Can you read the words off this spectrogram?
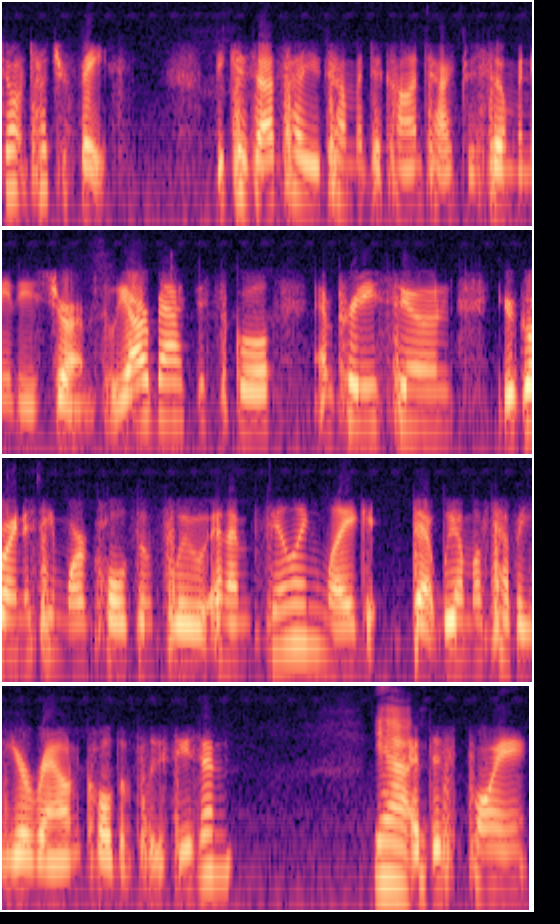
don't touch your face because that's how you come into contact with so many of these germs. We are back to school, and pretty soon you're going to see more colds and flu, and I'm feeling like that we almost have a year-round cold and flu season. Yeah. At this point,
